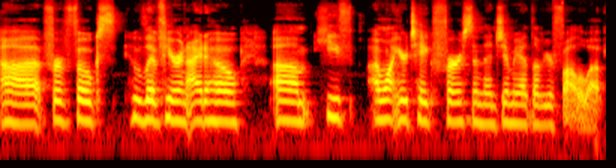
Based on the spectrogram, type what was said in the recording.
uh, for folks who live here in Idaho? Um, Heath, I want your take first, and then Jimmy, I'd love your follow up.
